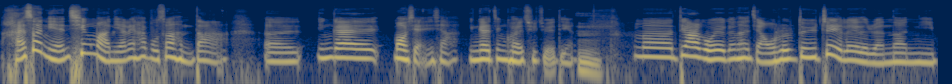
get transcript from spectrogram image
还算年轻嘛，年龄还不算很大，呃，应该冒险一下，应该尽快去决定。嗯，那么第二个，我也跟他讲，我说对于这一类的人呢，你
